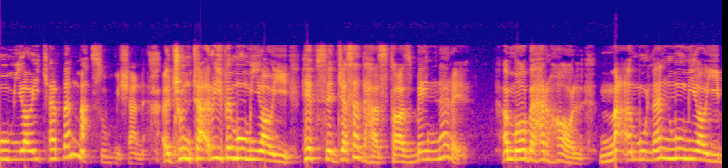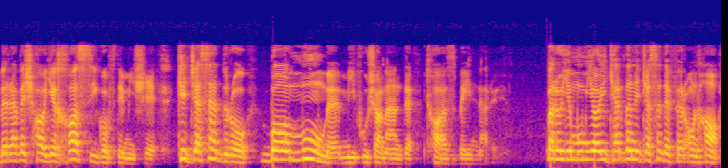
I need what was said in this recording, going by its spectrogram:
مومیایی کردن محسوب میشن. چون تعریف مومیایی حفظ جسد هست تا از بین نره. اما به هر حال معمولا مومیایی به روش های خاصی گفته میشه که جسد رو با موم میپوشانند تا از بین نره. برای مومیایی کردن جسد فرعون ها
